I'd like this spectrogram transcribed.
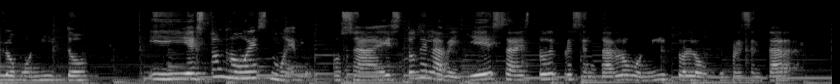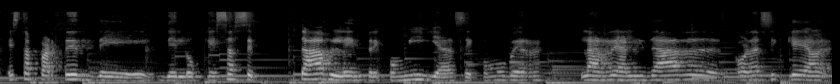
lo bonito, y esto no es nuevo, o sea, esto de la belleza, esto de presentar lo bonito, lo de presentar esta parte de, de lo que es aceptable, entre comillas, de cómo ver la realidad, ahora sí que ah,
